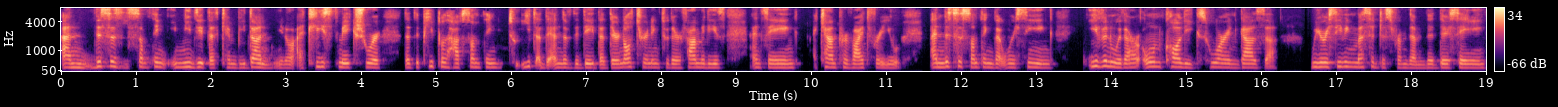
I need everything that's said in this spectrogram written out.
and this is something immediate that can be done you know at least make sure that the people have something to eat at the end of the day that they're not turning to their families and saying i can't provide for you and this is something that we're seeing even with our own colleagues who are in gaza we're receiving messages from them that they're saying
